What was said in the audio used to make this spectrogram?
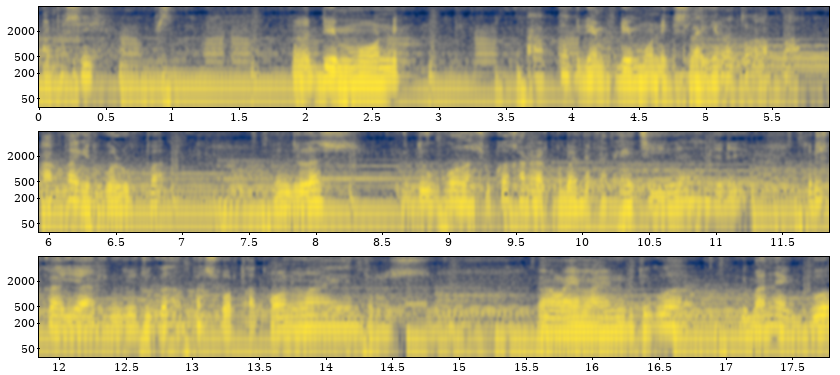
apa sih uh, demonic apa? Dem demonic slayer atau apa? Apa gitu gue lupa. Yang jelas itu gue nggak suka karena kebanyakan ecinya jadi terus kayak itu juga apa sword art online terus yang lain-lain gitu gue gimana ya gue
